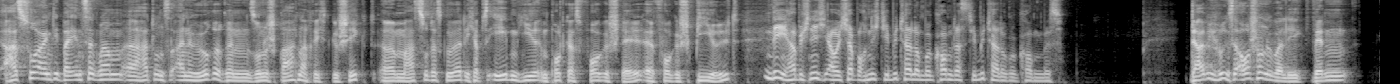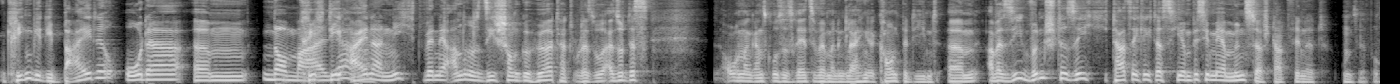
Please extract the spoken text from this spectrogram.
Hast du eigentlich bei Instagram, äh, hat uns eine Hörerin so eine Sprachnachricht geschickt. Ähm, hast du das gehört? Ich habe es eben hier im Podcast vorgestellt, äh, vorgespielt. Nee, habe ich nicht, aber ich habe auch nicht die Mitteilung bekommen, dass die Mitteilung gekommen ist. Da habe ich übrigens auch schon überlegt, wenn kriegen wir die beide oder ähm, Normal. kriegt die ja. einer nicht, wenn der andere sie schon gehört hat oder so. Also das ist auch immer ein ganz großes Rätsel, wenn man den gleichen Account bedient. Ähm, aber sie wünschte sich tatsächlich, dass hier ein bisschen mehr Münster stattfindet. Und Seppo.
